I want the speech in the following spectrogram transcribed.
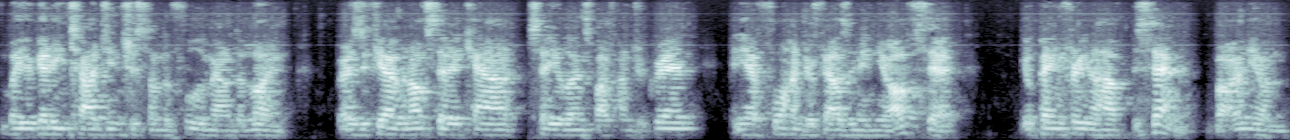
but you're getting charged interest on the full amount of the loan. Whereas if you have an offset account, say your loan's 500 grand and you have 400,000 in your offset, you're paying three and a half percent, but only on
